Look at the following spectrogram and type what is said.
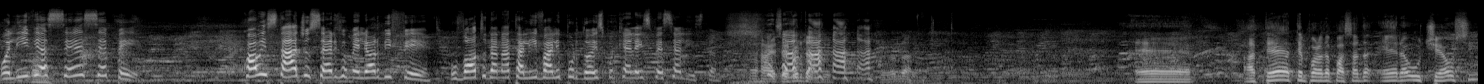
Olivia CCP. Qual estádio serve o melhor buffet? O voto da Nathalie vale por dois porque ela é especialista. Ah, isso é verdade. Isso é verdade. É, até a temporada passada era o Chelsea.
